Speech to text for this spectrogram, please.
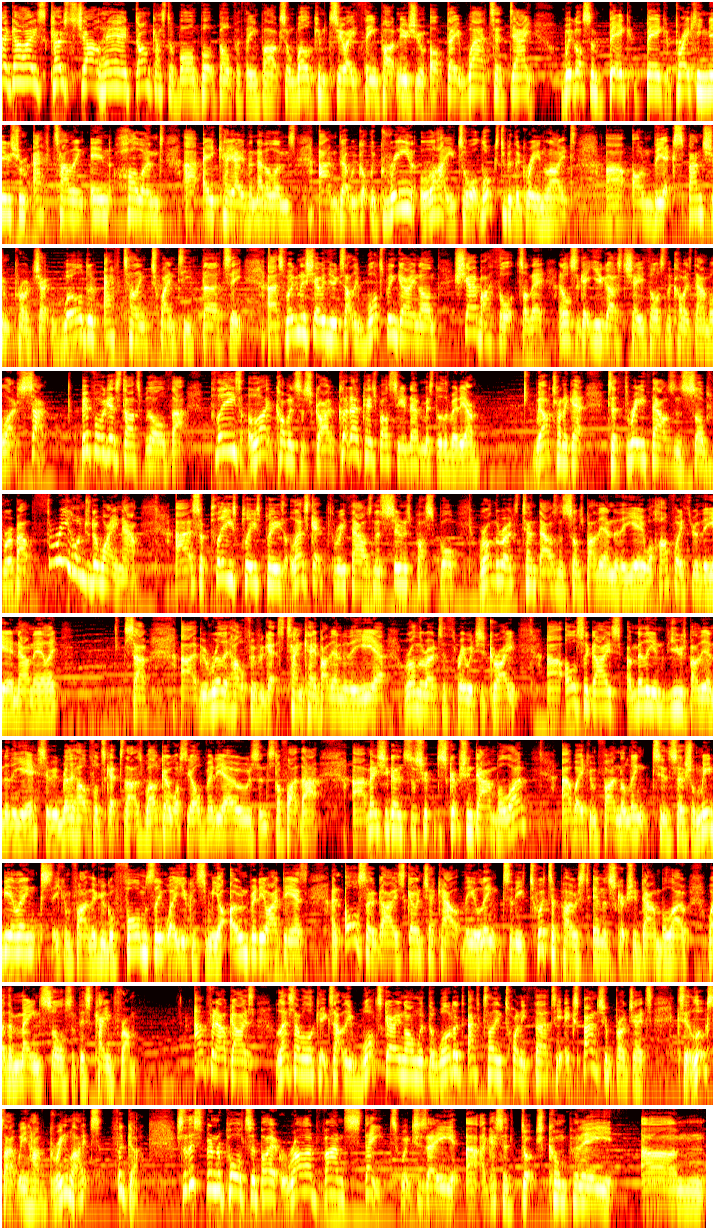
there guys, Coaster Chall here, Doncaster born but built for theme parks and welcome to a theme park newsroom update where today we got some big, big breaking news from Efteling in Holland, uh, aka the Netherlands, and uh, we've got the green light, or what looks to be the green light, uh, on the expansion project World of Efteling 2030. Uh, so we're going to share with you exactly what's been going on, share my thoughts on it, and also get you guys to share your thoughts in the comments down below. So, before we get started with all of that, please like, comment, subscribe, click the notification bell so you never miss another video. We are trying to get to 3,000 subs. We're about 300 away now. Uh, so please, please, please, let's get 3,000 as soon as possible. We're on the road to 10,000 subs by the end of the year. We're halfway through the year now nearly. So uh, it'd be really helpful if we get to 10k by the end of the year. We're on the road to three, which is great. Uh, also, guys, a million views by the end of the year, so it'd be really helpful to get to that as well. Go watch the old videos and stuff like that. Uh, make sure you go into the description down below. Uh, where you can find the link to the social media links. You can find the Google Forms link where you can submit your own video ideas. And also, guys, go and check out the link to the Twitter post in the description down below where the main source of this came from. And for now, guys, let's have a look at exactly what's going on with the World of Efteling 2030 expansion project, because it looks like we have green light for go. So this has been reported by Raad van State, which is a, uh, I guess, a Dutch company um,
